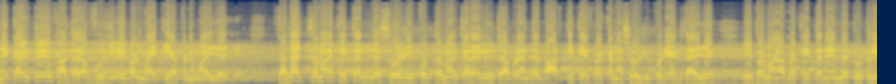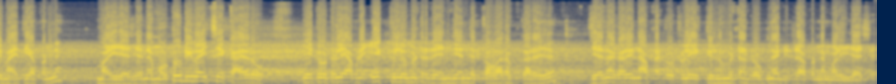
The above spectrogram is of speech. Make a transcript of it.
ને કયું કયું ખાતર આપવું છે એ પણ માહિતી આપણને મળી જાય છે. કદાચ તમારા ખેતરની અંદર સોલ રિપોર્ટ તમારે કરેલું તો આપણે અંદર બારથી તેર પ્રકારના સોલ રિપોર્ટ એડ થાય છે. એ પ્રમાણે આપણે ખેતરની અંદર ટોટલી માહિતી આપણને મળી જાય છે. અને મોટું ડિવાઇસ છે કાયરો. એ ટોટલી આપણે એક કિલોમીટર રેન્જની અંદર કવર અપ કરે છે. જેના કરીને આપણે ટોટલી એક કિલોમીટર રોગના ડિટેલ આપણને મળી જાય છે.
